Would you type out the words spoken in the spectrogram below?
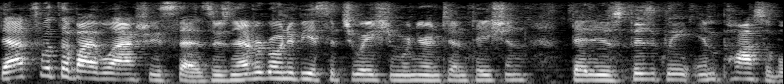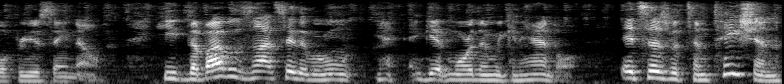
That's what the Bible actually says. There's never going to be a situation when you're in temptation that it is physically impossible for you to say no. He, the Bible does not say that we won't get more than we can handle. It says with temptation,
